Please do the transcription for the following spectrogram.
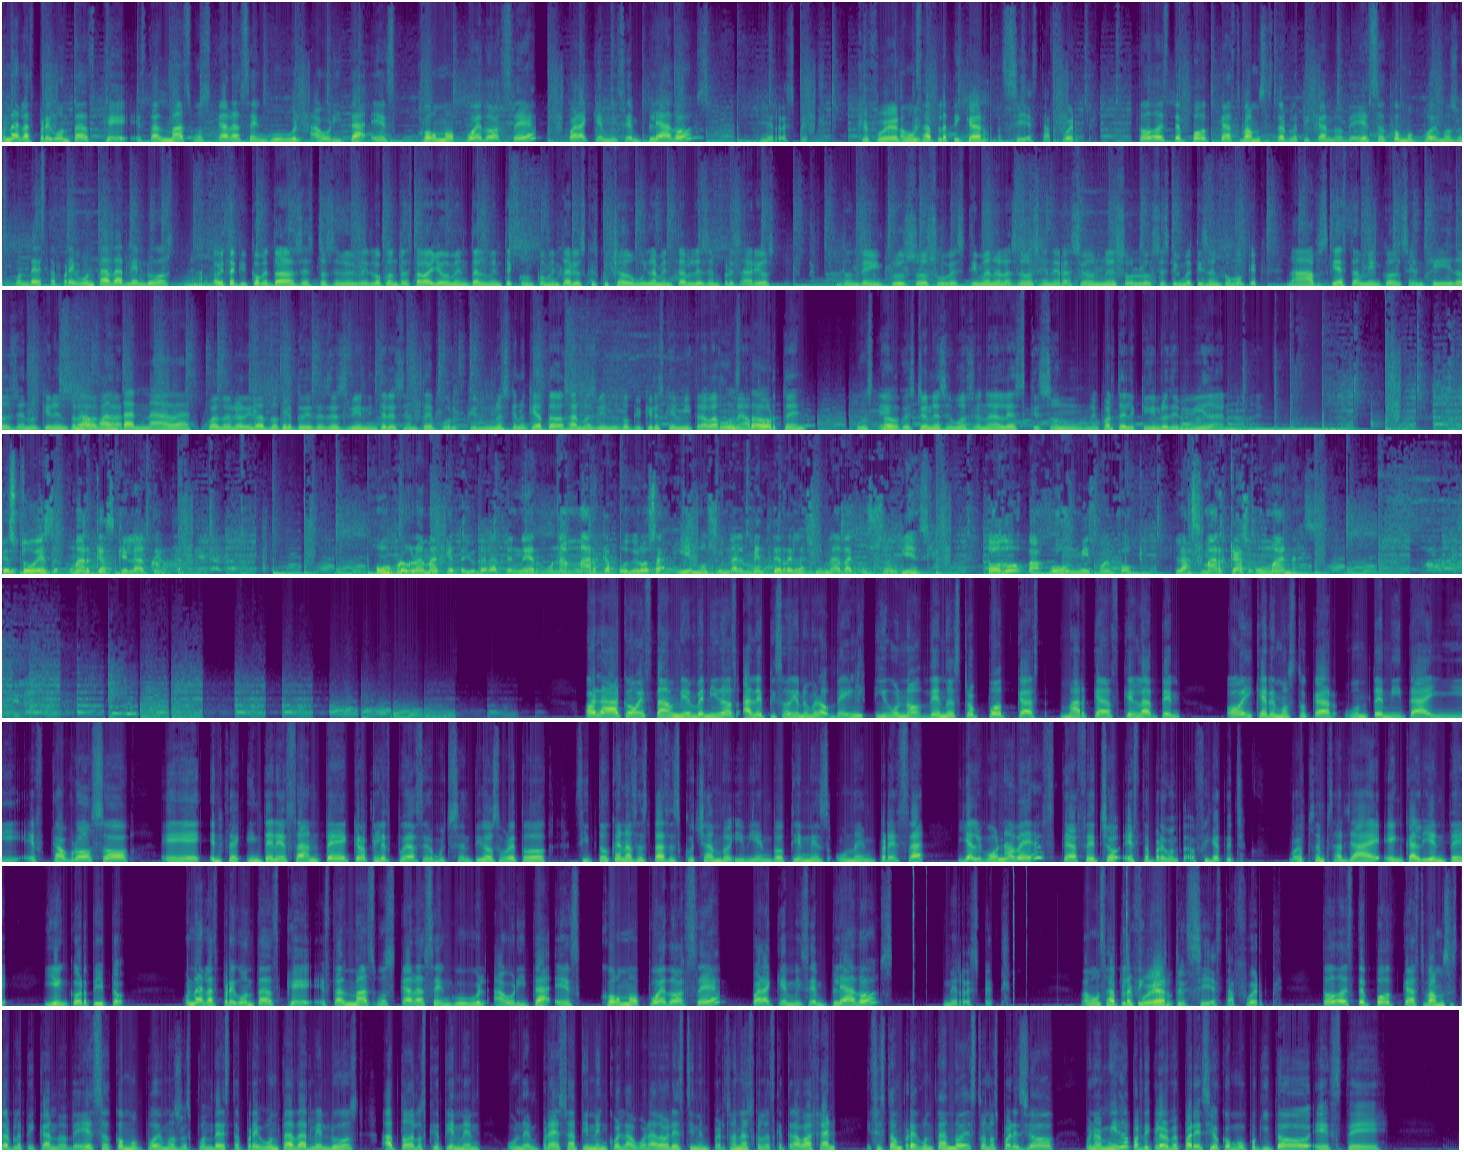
Una de las preguntas que están más buscadas en Google ahorita es ¿cómo puedo hacer para que mis empleados me respeten? Qué fuerte. Vamos a platicar, sí, está fuerte. Todo este podcast vamos a estar platicando de eso, cómo podemos responder esta pregunta, darle luz. Ahorita que comentabas esto, se me- lo contrastaba yo mentalmente con comentarios que he escuchado muy lamentables de empresarios, donde incluso subestiman a las nuevas generaciones o los estigmatizan como que, nah, pues que ya están bien consentidos, ya no quieren No trabajar. aguantan nada. Cuando en realidad lo que tú dices es bien interesante porque no es que no quiera trabajar, más bien lo que quiero es que mi trabajo me Justo. aporte en Justo. cuestiones emocionales que son parte del equilibrio de mi vida, ¿no? Esto es Marcas que Laten. Un programa que te ayudará a tener una marca poderosa y emocionalmente relacionada con sus audiencias. Todo bajo un mismo enfoque, las marcas humanas. Hola, ¿cómo están? Bienvenidos al episodio número 21 de nuestro podcast Marcas que Laten. Hoy queremos tocar un temita ahí escabroso, eh, inte- interesante, creo que les puede hacer mucho sentido, sobre todo si tú que nos estás escuchando y viendo tienes una empresa y alguna vez te has hecho esta pregunta. Fíjate, Chaco, vamos a empezar ya en caliente y en cortito. Una de las preguntas que están más buscadas en Google ahorita es ¿cómo puedo hacer para que mis empleados me respeten? Vamos a platicar. fuerte. Sí, está fuerte. Todo este podcast vamos a estar platicando de eso, cómo podemos responder esta pregunta, darle luz a todos los que tienen una empresa, tienen colaboradores, tienen personas con las que trabajan y se están preguntando esto. Nos pareció, bueno, a mí en lo particular me pareció como un poquito, este,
